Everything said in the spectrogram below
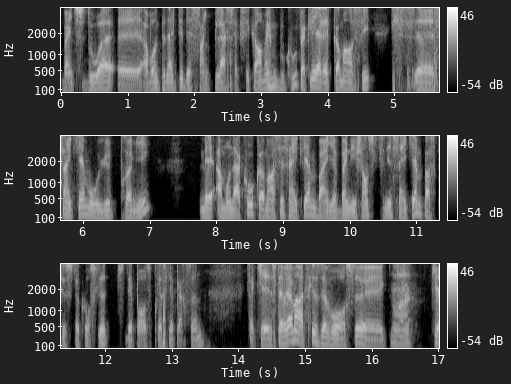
ben, tu dois euh, avoir une pénalité de cinq places. Fait que c'est quand même beaucoup. Fait que là, il aurait commencé euh, cinquième au lieu de premier. Mais à Monaco, commencer cinquième, ben, il y a bien des chances qu'il finisse cinquième parce que cette course-là, tu dépasses presque personne. Fait que c'était vraiment triste de voir ça. euh. Qu'il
